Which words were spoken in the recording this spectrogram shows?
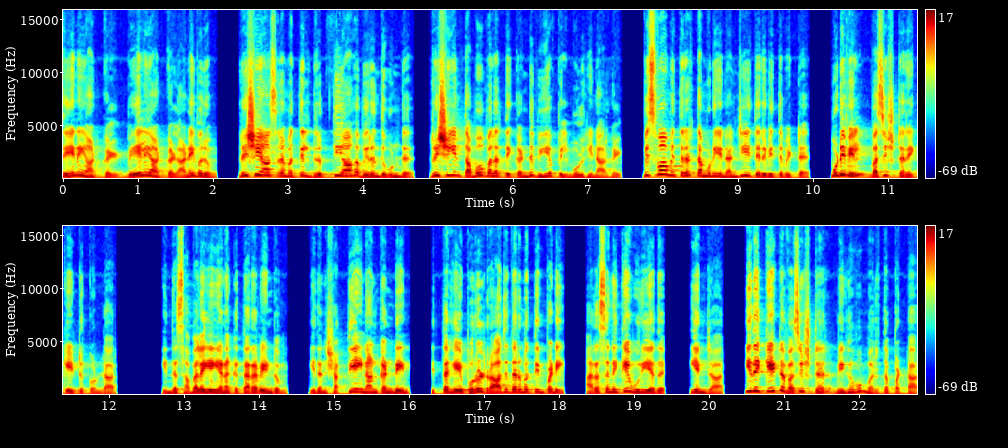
சேனையாட்கள் வேலையாட்கள் அனைவரும் ரிஷி ஆசிரமத்தில் திருப்தியாக விருந்து உண்டு. ரிஷியின் தபோபலத்தைக் கண்டு வியப்பில் மூழ்கினார்கள். விஸ்வாமித்திரர் தம்முடைய நன்றியை தெரிவித்துவிட்டு முடிவில் வசிஷ்டரை கேட்டுக்கொண்டார் இந்த சபலையை எனக்கு தர வேண்டும். இதன் சக்தியை நான் கண்டேன். இத்தகைய பொருள் ராஜதர்மத்தின்படி அரசனுக்கே உரியது என்றார். இதைக் கேட்ட வசிஷ்டர் மிகவும் வருத்தப்பட்டார்.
